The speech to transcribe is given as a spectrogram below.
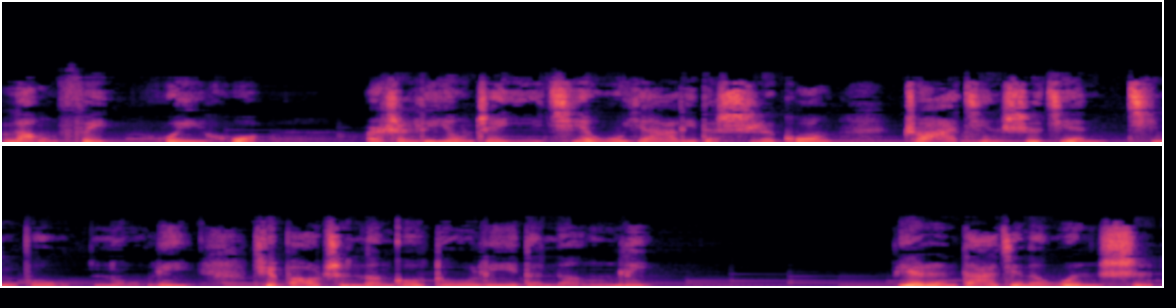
浪费、挥霍，而是利用这一切无压力的时光，抓紧时间进步、努力，去保持能够独立的能力。别人搭建的温室，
